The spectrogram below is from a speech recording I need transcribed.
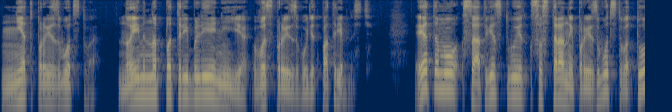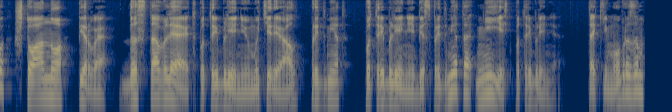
нет производства, но именно потребление воспроизводит потребность. Этому соответствует со стороны производства то, что оно, первое, доставляет потреблению материал, предмет. Потребление без предмета не есть потребление. Таким образом,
